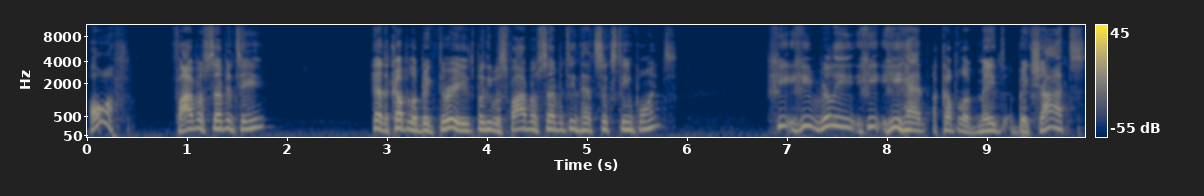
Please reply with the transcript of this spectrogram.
off. 5 of 17. He had a couple of big threes, but he was 5 of 17, had 16 points. He he really he he had a couple of made big shots.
